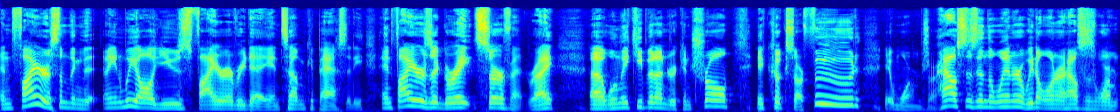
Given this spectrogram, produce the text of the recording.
and fire is something that, I mean, we all use fire every day in some capacity. And fire is a great servant, right? Uh, when we keep it under control, it cooks our food, it warms our houses in the winter. We don't want our houses warm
